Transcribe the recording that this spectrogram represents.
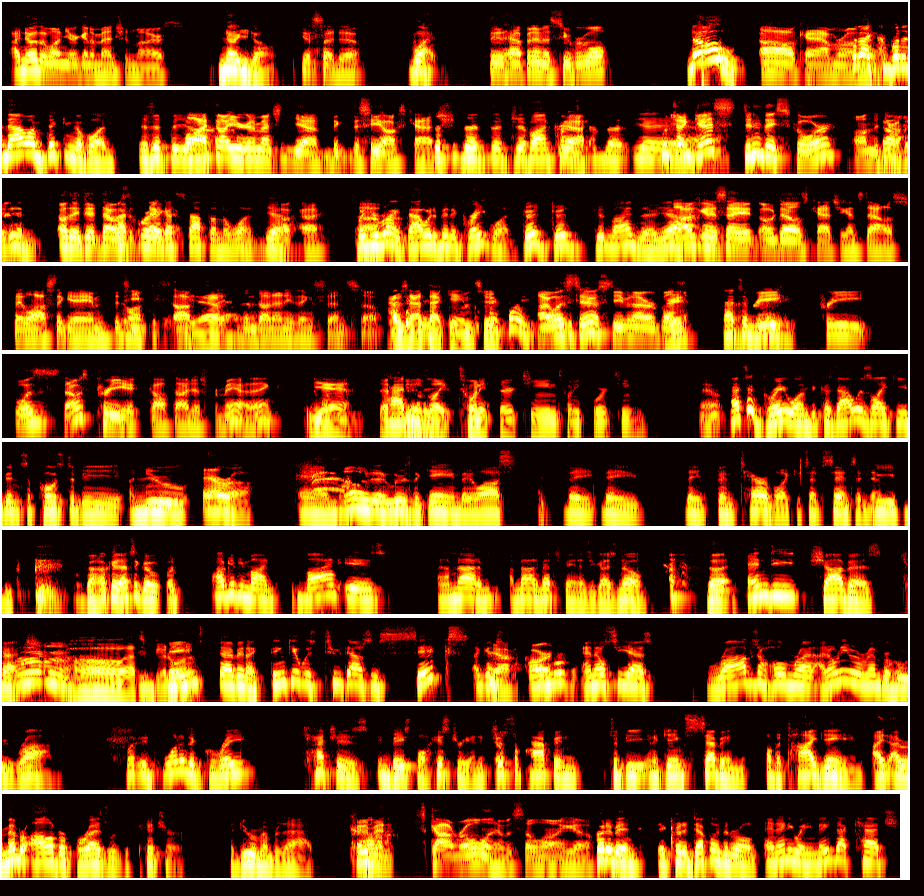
I know the one you're going to mention, Myers. No, you don't. Yes, I do. What? Did it happen in a Super Bowl? No. Oh, okay, I'm wrong. But I, but now I'm thinking of one. Is it the? Well, uh, I thought you were going to mention, yeah, the, the Seahawks catch, the the, the Jevon Kearse, yeah. The, yeah, which yeah, I guess didn't they score on the no, drive? they didn't. Oh, they did. That was That's where they got stopped on the one. Yeah. Okay. But you're uh, right. That would have been a great one. Good, good, good minds there. Yeah. Well, I was gonna say Odell's catch against Dallas. They lost the game. The they team sucks. Yeah. They haven't done anything since. So I was at that game too. I was too. Steve and I were both. That's pre, amazing. Pre was that was pre golf digest for me. I think. Yeah, that Had feels like 2013, 2014. Yeah. That's a great one because that was like even supposed to be a new era. And not only did they lose the game, they lost they they they've been terrible, like you said, since. And yeah. he gone, okay, that's a good one. I'll give you mine. Mine is, and I'm not a I'm not a Mets fan, as you guys know. The Endy Chavez catch. Mm. Oh, that's a good one. Game one. seven, I think it was 2006 against yeah, Cardinals. NLCS robs a home run. I don't even remember who he robbed, but it's one of the great catches in baseball history. And it just yep. so happened to be in a game seven of a tie game. I, I remember Oliver Perez was the pitcher. I do remember that. Could have uh, been Scott Rolen. It was so long ago. Could have been. It could have definitely been Rolen. And anyway, he made that catch,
